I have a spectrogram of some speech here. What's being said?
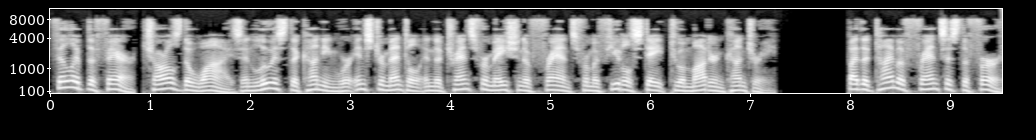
Philip the Fair, Charles the Wise and Louis the Cunning were instrumental in the transformation of France from a feudal state to a modern country. By the time of Francis I,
